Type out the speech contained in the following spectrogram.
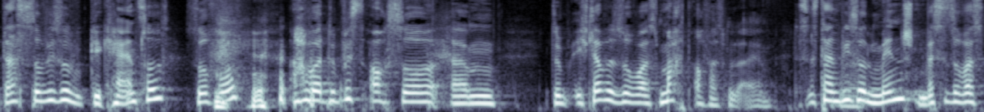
das sowieso gecancelt, sofort. aber du bist auch so, ähm, ich glaube, sowas macht auch was mit einem. Das ist dann wie so ein Menschen, weißt du, sowas,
